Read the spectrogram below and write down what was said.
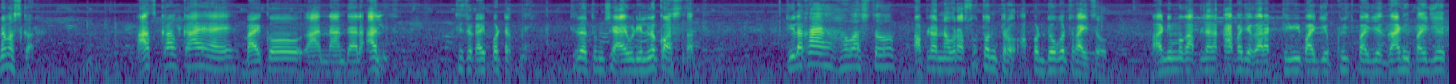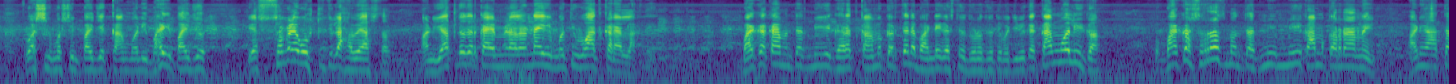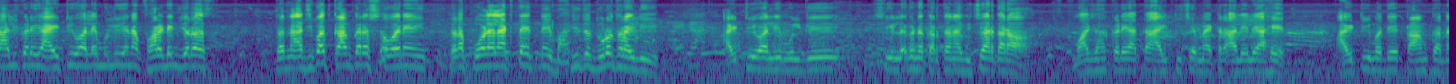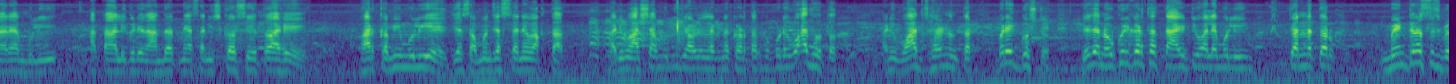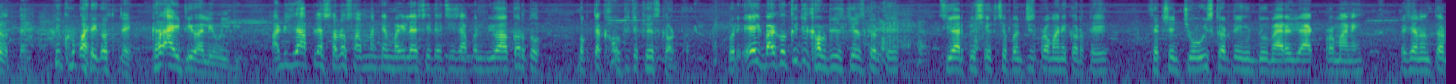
नमस्कार. आजकाल काय आहे? बायको नांदायला आली. तिचं काही पटत नाही. तिला तुमचे आईवडील नको असतात. तिला काय हवं असतं? आपला नवरा स्वतंत्र. आपण दोघंच राहायचं. आणि मग आपल्याला काय पाहिजे? घरात टी व्ही पाहिजे फ्रीज पाहिजे गाडी पाहिजे वॉशिंग मशीन पाहिजे कामवाली बाई पाहिजे. या सगळ्या गोष्टी तिला हव्या असतात. आणि यातलं जर काय मिळालं नाही मग ती वाद करायला लागते. बायका काय म्हणतात? मी घरात कामं करते ना भांडे घासते धुणत होते म्हणजे मी काय कामवाली का? बायका सरळच म्हणतात मी मी कामं करणार नाही. आणि आता अलीकडे आय टीवाले मुली आहे ना फार डेंजरस त्यांना अजिबात काम करायला सवय नाही. त्यांना पोळ्या लाटता येत नाही. भाजी तर दूरच राहिली. आय टीवाली मुलगीशी लग्न करताना विचार करा. माझ्याकडे आता आय टीचे मॅटर आलेले आहेत. आय टीमध्ये काम करणाऱ्या मुली आता अलीकडे नांदत नाही असा निष्कर्ष येतो आहे. फार कमी मुली आहे जे सामंजस्याने वागतात. आणि मग अशा मुली ज्यावेळेला लग्न करतात मग पुढे वाद होतात. आणि वाद झाल्यानंतर बरं एक गोष्ट ज्या ज्या नोकरी करतात ना आय टीवाल्या मुली त्यांना तर मेंटेनन्सच मिळत नाही. ही खूप भारी गोष्ट आहे. खरं आय टीवाली मुलगी. आणि जे आपल्या सर्वसामान्य महिलाशी त्याच्याशी आपण विवाह करतो फक्त खावटीचे केस काढतो पण एक बायको किती खावटीचे केस करते? सी आर पी सी एकशे पंचवीस प्रमाणे करते सेक्शन चोवीस करते हिंदू मॅरेज ॲक्टप्रमाणे त्याच्यानंतर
